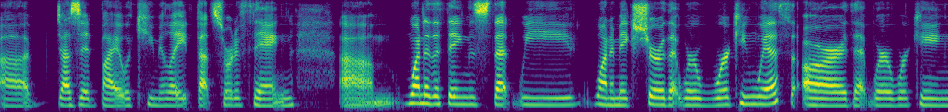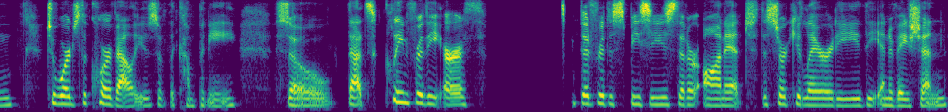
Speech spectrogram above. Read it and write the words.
Uh, does it bioaccumulate? That sort of thing. Um, one of the things that we want to make sure that we're working with are that we're working towards the core values of the company. So that's clean for the earth, good for the species that are on it, the circularity, the innovation.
